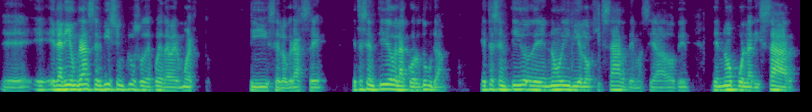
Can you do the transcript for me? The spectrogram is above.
Eh, él haría un gran servicio incluso después de haber muerto, si se lograse este sentido de la cordura, este sentido de no ideologizar demasiado, de, no polarizar,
